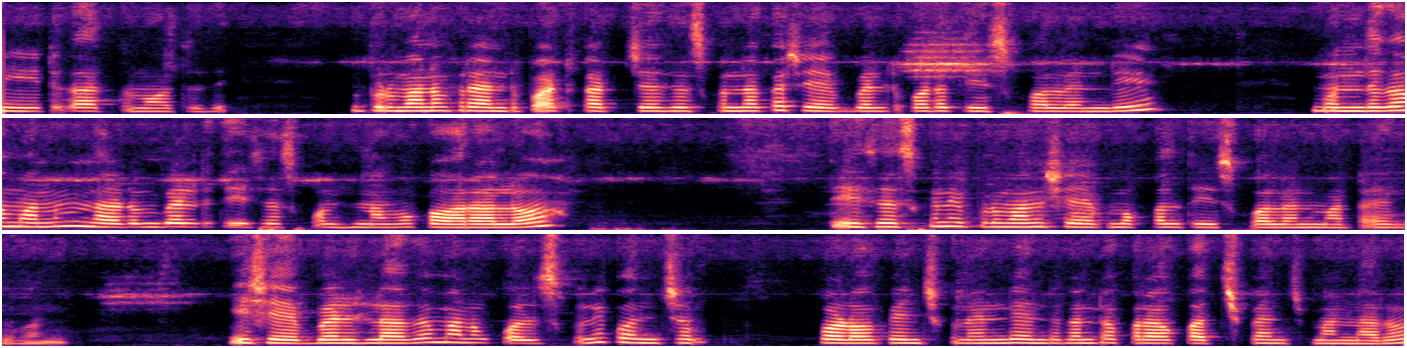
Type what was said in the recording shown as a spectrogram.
నీట్గా అర్థమవుతుంది. ఇప్పుడు మనం ఫ్రంట్ పార్ట్ కట్ చేసేసుకున్నాక షేప్ బెల్ట్ కూడా తీసుకోవాలండి. ముందుగా మనం నడుం బెల్ట్ తీసేసుకుంటున్నాము కూరలో. తీసేసుకుని ఇప్పుడు మనం షేప్ ముక్కలు తీసుకోవాలన్నమాట ఇదిగోండి. ఈ షేప్ బెల్ట్ లాగా మనం కొలుసుకుని కొంచెం పొడవ పెంచుకునండి. ఎందుకంటే ఒక రావు ఖర్చు పెంచమన్నారు.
